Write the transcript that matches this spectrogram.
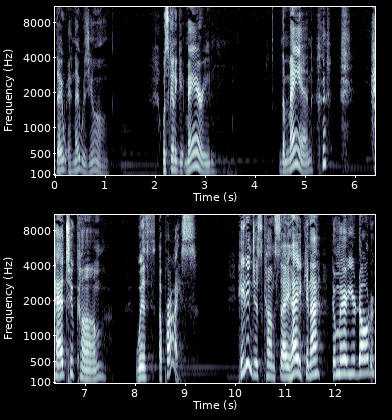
they, and they was young, was going to get married, the man had to come with a price. He didn't just come say, Hey, can I come marry your daughter?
